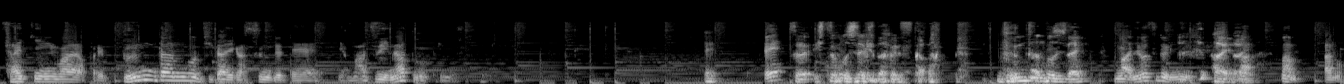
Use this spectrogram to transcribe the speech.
最近はやっぱり分断の時代が進んでて、いや、まずいなと思ってるんです。ええそれ、質問しなきゃダメですか？分断の時代？まあ、要するに、はいはいまあ、まあ、あの、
